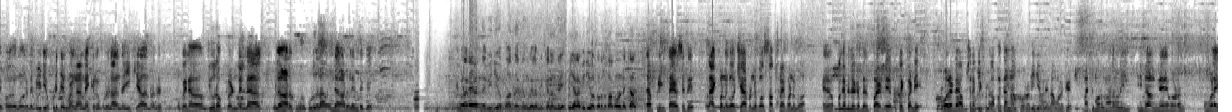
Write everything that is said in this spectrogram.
இப்போ உங்களுக்கு இந்த வீடியோ பிடிச்சிருக்குன்னு நான் நினைக்கிறேன். கூடுதலாக இந்த ஈக்கியான்றது உண்மையில யூரோப் இல்லை உலக நாடு கூறு கூடுதலாக இந்த நாடுலேயும் இருக்கு. இவ்வளோ நேரம் இந்த வீடியோ பார்த்ததுக்கு உண்மையில மிக்க நன்றி. இப்படியான வீடியோ தொடர்ந்து பார்க்கணும்னு நினைச்சா ப்ளீஸ் தயவு செய்து லைக் பண்ணுங்க ஷேர் பண்ணுங்க சப்ஸ்கிரைப் பண்ணுங்க. பக்கத்தில் இருக்க பெல் பண்ணிட்டு கிளிக் பண்ணி ஓல் அண்ட் ஆப்ஷனை கிளிக் பண்ணுங்க. அப்போ தான் நான் போடுற வீடியோ தான் உங்களுக்கு மற்றொரு காலங்களில் இனிமையான நினைவுகளுடன் உங்களை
